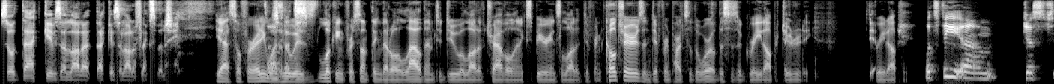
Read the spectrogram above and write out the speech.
So that gives a lot of that gives a lot of flexibility. Yeah, so for anyone who is looking for something that will allow them to do a lot of travel and experience a lot of different cultures and different parts of the world, this is a great opportunity. Yeah. Great option. What's the um just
